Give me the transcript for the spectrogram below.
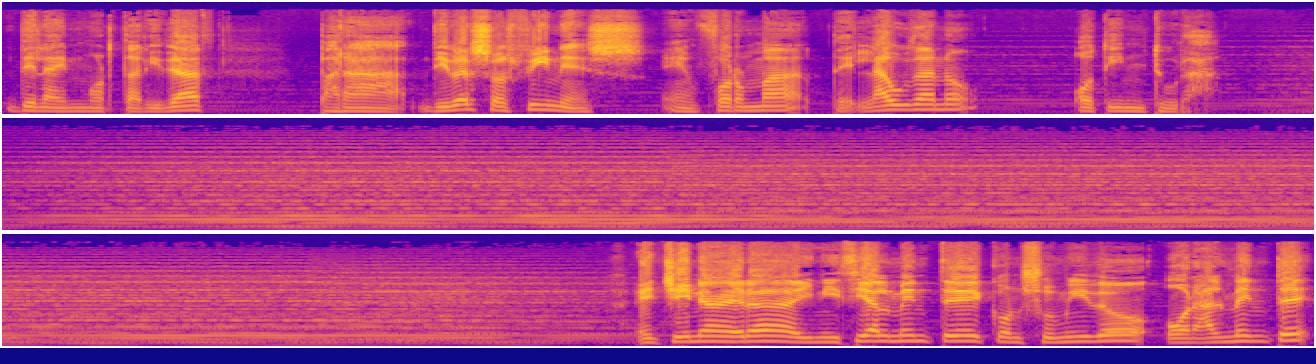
de la inmortalidad para diversos fines en forma de láudano o tintura. En China era inicialmente consumido oralmente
